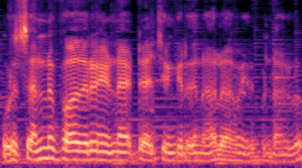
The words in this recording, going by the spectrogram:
ஒரு சன்னு ஃபாதரும் என்ன அட்டாச்சுங்கிறதுனால அவன் இது பண்ணாங்களோ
